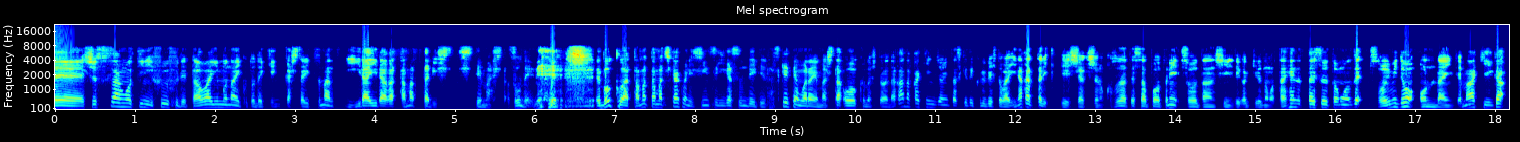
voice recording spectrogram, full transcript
えー、出産を機に夫婦でたわいもないことで喧嘩したり、妻にイライラが溜まったりしてました。そうだよね 僕はたまたま近くに親戚が住んでいて助けてもらいました。多くの人はなかなか近所に助けてくれる人がいなかったり、市役所の子育てサポートに相談しに出かけるのも大変だったりすると思うので、そういう意味でもオンラインでマーキーが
